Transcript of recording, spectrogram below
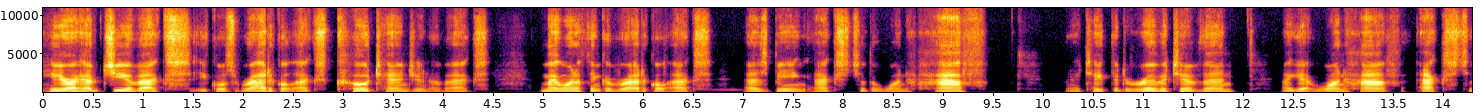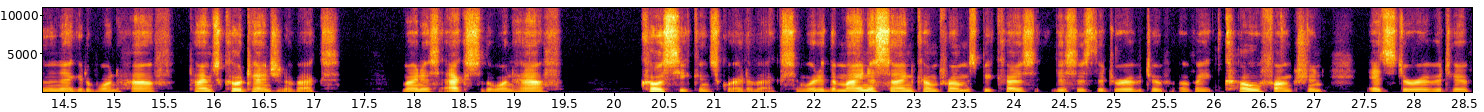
Here I have g of x equals radical x cotangent of x. I might want to think of radical x as being x to the 1 half. When I take the derivative then, I get 1 half x to the negative 1 half times cotangent of x minus x to the 1 half cosecant squared of x. And where did the minus sign come from? It's because this is the derivative of a co-function. Its derivative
